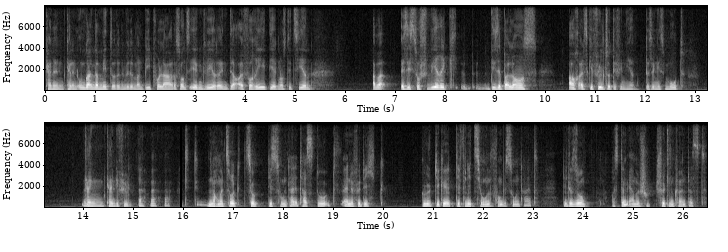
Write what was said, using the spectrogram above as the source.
keinen, keinen Umgang damit oder den würde man bipolar oder sonst irgendwie oder in der Euphorie diagnostizieren. Aber es ist so schwierig, diese Balance auch als Gefühl zu definieren. Deswegen ist Mut kein, kein Gefühl. Ja, ja, ja. Nochmal zurück zur Gesundheit. Hast du eine für dich gültige Definition von Gesundheit, die du so aus dem Ärmel schütteln könntest?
